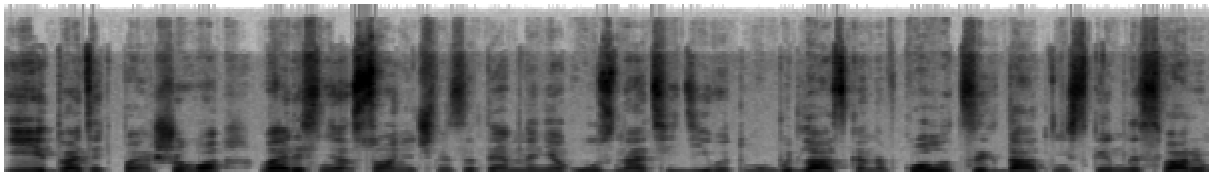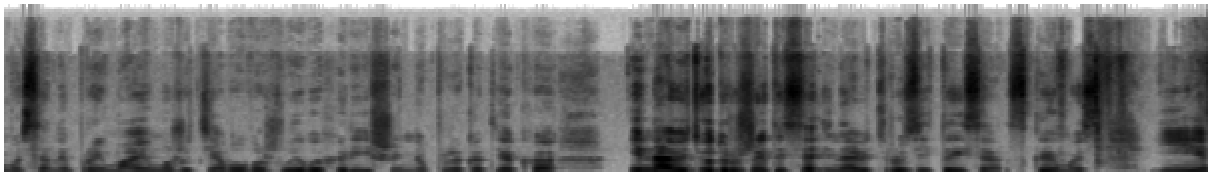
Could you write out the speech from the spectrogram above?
і 21 вересня сонячне затемнення у знаці Діви. Тому, будь ласка, навколо цих дат ні з ким не сваримося, не приймаємо життєво важливих рішень, наприклад, як е, і навіть одружитися, і навіть розійтися з кимось. І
